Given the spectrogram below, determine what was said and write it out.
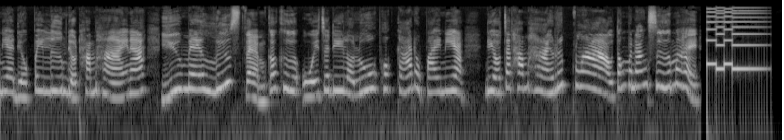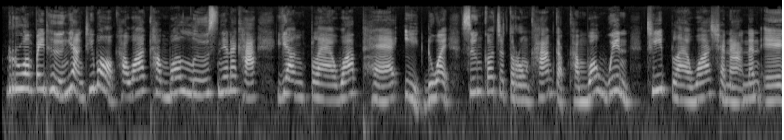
เนี่ยเดี๋ยวไปลืมเดี๋ยวทำหายนะ you may lose them ก็คืออุ้ยจะดีเหรอลูกพกการ์ดออกไปเนี่ย เดี๋ยวจะทำหายหรือเปล่า ต้องมานั่งซื้อใหม่รวมไปถึงอย่างที่บอกค่ะว่าคำว่า lose เนี่ยนะคะ ยังแปลว่าแพ้อีกด้วย ซึ่งก็จะตรงข้ามกับคำว่า win ที่แปลว่าชนะนั่นเอง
